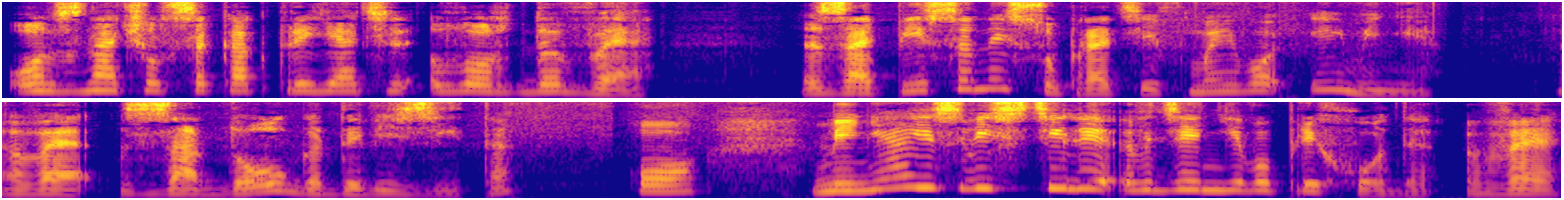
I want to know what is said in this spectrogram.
он значился как приятель лорда В., записанный супротив моего имени. В. Задолго до визита. О. Меня известили в день его прихода. В.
